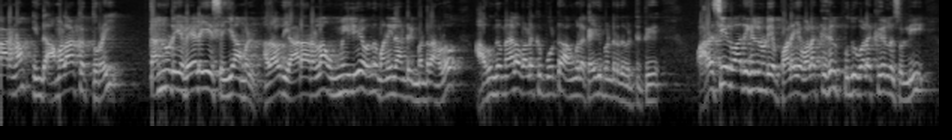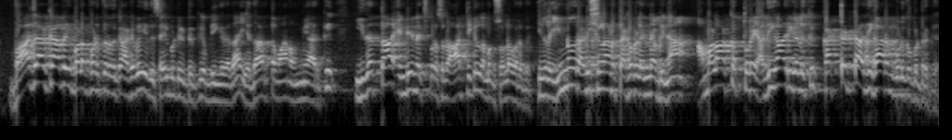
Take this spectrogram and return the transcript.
காரணம் இந்த அமலாக்கத்துறை தன்னுடைய வேலையை செய்யாமல் அதாவது யாரெல்லாம் உண்மையிலேயே வந்து மணி லாண்டரிங் பண்ணுறாங்களோ அவங்க மேலே வழக்கு போட்டு அவங்கள கைது பண்ணுறதை விட்டுட்டு அரசியல்வாதிகளினுடைய பழைய வழக்குகள் புது வழக்குகள்னு சொல்லி பாஜகவை பலப்படுத்துறதுக்காகவே இது செயல்பட்டுக்கிட்டு இருக்கு அப்படிங்கிறதா யதார்த்தமான உண்மையா இருக்கு. இதைத்தான் இந்தியன் எக்ஸ்பிரஸோட ஆர்டிகல் நமக்கு சொல்ல வருது. இதுல இன்னொரு அடிஷனலான தகவல் என்ன அப்படின்னா அமலாக்கத்துறை அதிகாரிகளுக்கு கட்டட்ட அதிகாரம் கொடுக்கப்பட்டிருக்கு.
